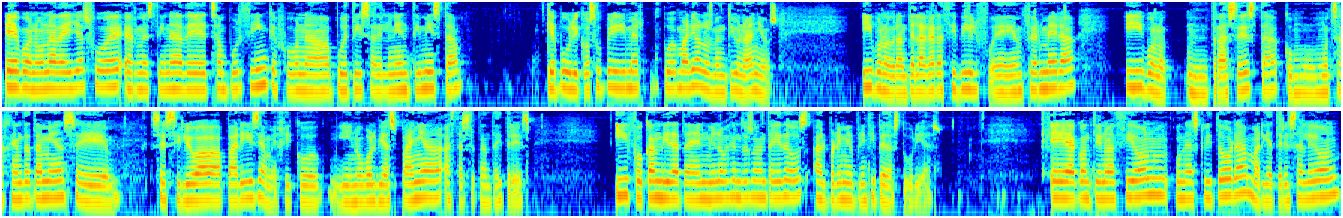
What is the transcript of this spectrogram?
Eh, bueno, una de ellas fue Ernestina de Champurcín, que fue una poetisa de línea intimista que publicó su primer poemario a los 21 años. Y bueno, durante la guerra civil fue enfermera y bueno, mm, tras esta, como mucha gente también, se, se exilió a París y a México y no volvió a España hasta el 73. Y fue candidata en 1992 al Premio Príncipe de Asturias. Eh, a continuación, una escritora, María Teresa León,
